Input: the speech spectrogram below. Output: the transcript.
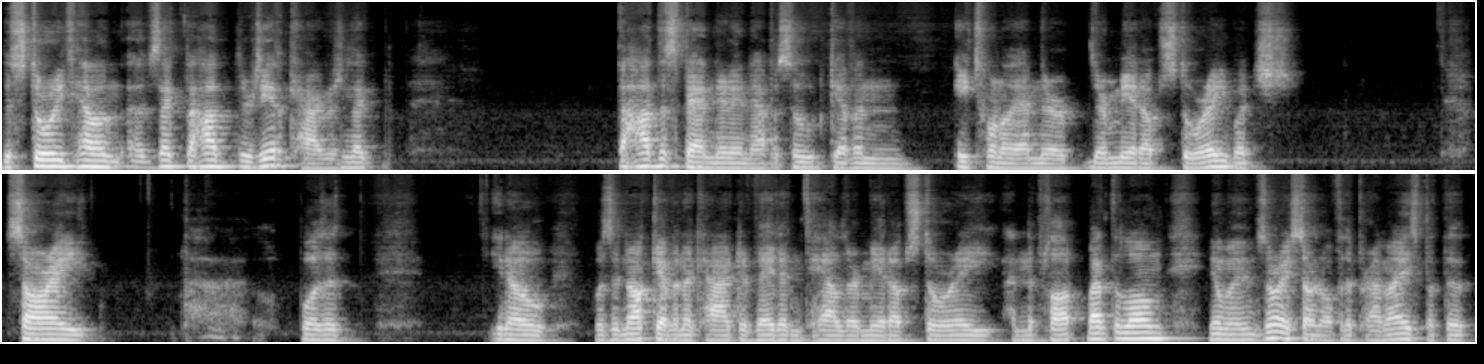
The storytelling, it's like they had there's eight characters, and like they had to spend nearly an episode given each one of them their their made up story, which sorry, was it you know, was it not given a character they didn't tell their made up story and the plot went along? You know, was already starting off with the premise, but the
